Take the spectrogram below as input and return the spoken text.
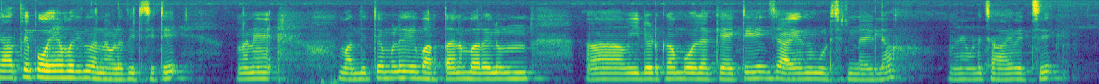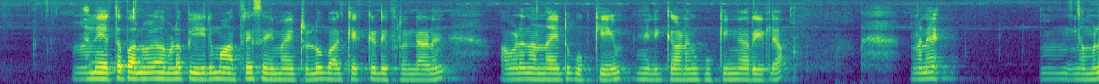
രാത്രി പോയാൽ മതി എന്ന് പറഞ്ഞു അവൾ തിരിച്ചിട്ട്. അങ്ങനെ വന്നിട്ട് നമ്മൾ വർത്തമാനം പറയലും വീഡിയോ എടുക്കാൻ പോകലൊക്കെ ആയിട്ട് ചായ ഒന്നും കുടിച്ചിട്ടുണ്ടായില്ല. അങ്ങനെ നമ്മൾ ചായ വെച്ച് നേരത്തെ പറഞ്ഞ പോലെ നമ്മളെ പേര് മാത്രമേ സെയിം ആയിട്ടുള്ളൂ ബാക്കിയൊക്കെ ഡിഫറെന്റ് ആണ്. അവൾ നന്നായിട്ട് കുക്ക് ചെയ്യും. എനിക്കാണെങ്കിൽ കുക്കിംഗ് അറിയില്ല. അങ്ങനെ നമ്മൾ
